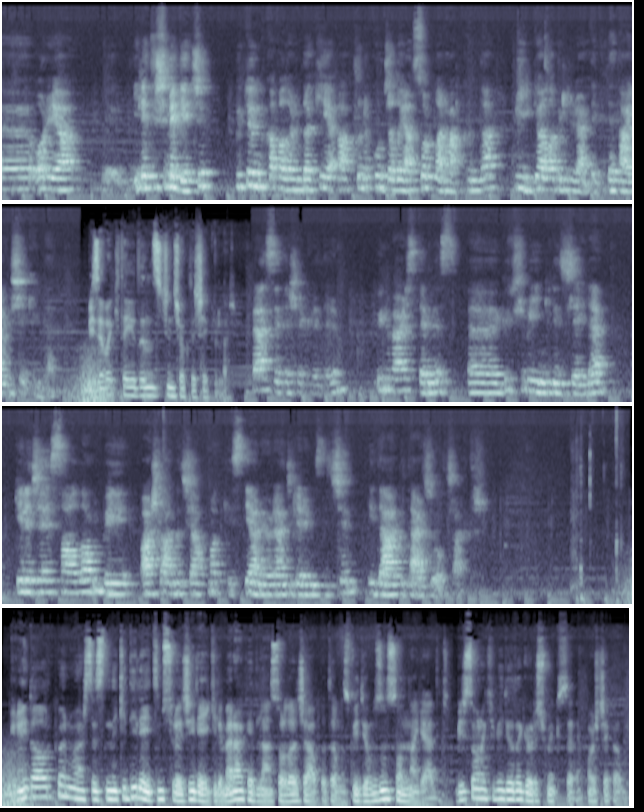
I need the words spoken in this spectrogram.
oraya e, iletişime geçip bütün kafalarındaki aklını kurcalayan sorular hakkında bilgi alabilirler de detaylı bir şekilde. Bize vakit ayırdığınız için çok teşekkürler. Ben size teşekkür ederim. Üniversitemiz e, güçlü bir İngilizceyle geleceğe sağlam bir başlangıç yapmak isteyen öğrencilerimiz için ideal bir tercih olacaktır. Güneydoğu Avrupa Üniversitesi'ndeki dil eğitim süreciyle ilgili merak edilen soruları cevapladığımız videomuzun sonuna geldik. Bir sonraki videoda görüşmek üzere. Hoşçakalın.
